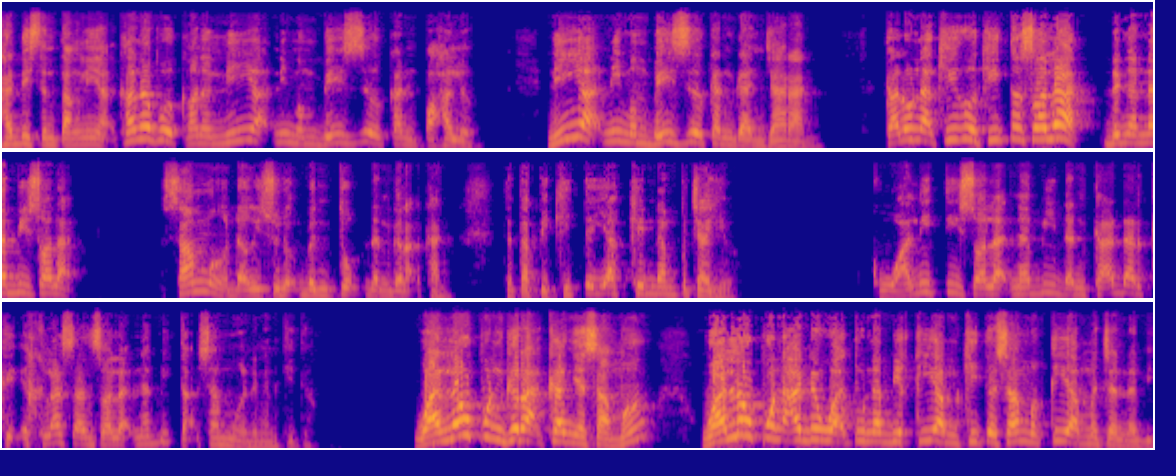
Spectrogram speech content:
Hadis tentang niat. Kenapa? Kerana niat ni membezakan pahala. Niat ni membezakan ganjaran. Kalau nak kira kita salat dengan Nabi salat, sama dari sudut bentuk dan gerakan. Tetapi kita yakin dan percaya, kualiti solat Nabi dan kadar keikhlasan solat Nabi tak sama dengan kita. Walaupun gerakannya sama, Walaupun ada waktu Nabi qiyam, kita sama qiyam macam Nabi.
